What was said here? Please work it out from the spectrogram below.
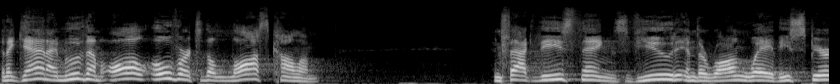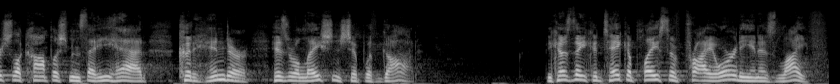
And again, I move them all over to the loss column. In fact, these things, viewed in the wrong way, these spiritual accomplishments that he had, could hinder his relationship with God because they could take a place of priority in his life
